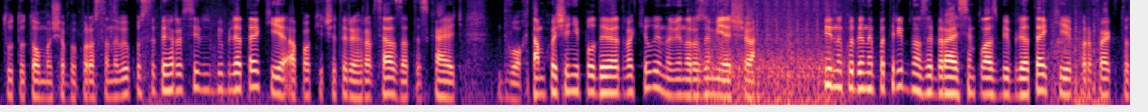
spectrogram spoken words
тут у тому, щоб просто не випустити гравців з бібліотеки, а поки чотири гравця затискають двох. Там хоч і Ніпл дає два кіли, але він розуміє, що ти нікуди не потрібно, забирає сімпла з бібліотеки. Перфекто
